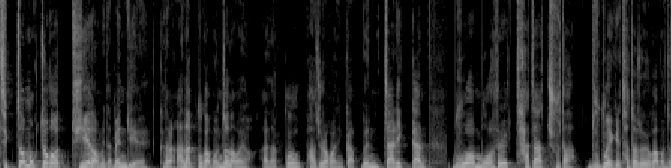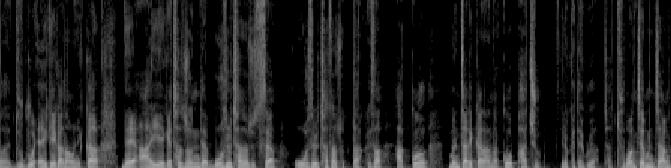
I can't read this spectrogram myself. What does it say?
직접 목적어 뒤에 나옵니다. 맨 뒤에. 그 다음 안악구가 먼저 나와요. 안악구 바주라고 하니까 문자리 깐 무엇 무엇을 찾아주다. 누구에게 찾아줘요가 먼저 나와요. 누구에게가 나오니까 내 아이에게 찾아줬는데 무엇을 찾아줬어요? 옷을 찾아줬다. 그래서 악구 문자리 깐 안악구 바주 이렇게 되고요. 자, 두 번째 문장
